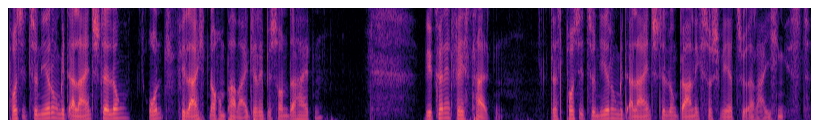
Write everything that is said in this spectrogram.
Positionierung mit Alleinstellung und vielleicht noch ein paar weitere Besonderheiten. Wir können festhalten, dass Positionierung mit Alleinstellung gar nicht so schwer zu erreichen ist.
